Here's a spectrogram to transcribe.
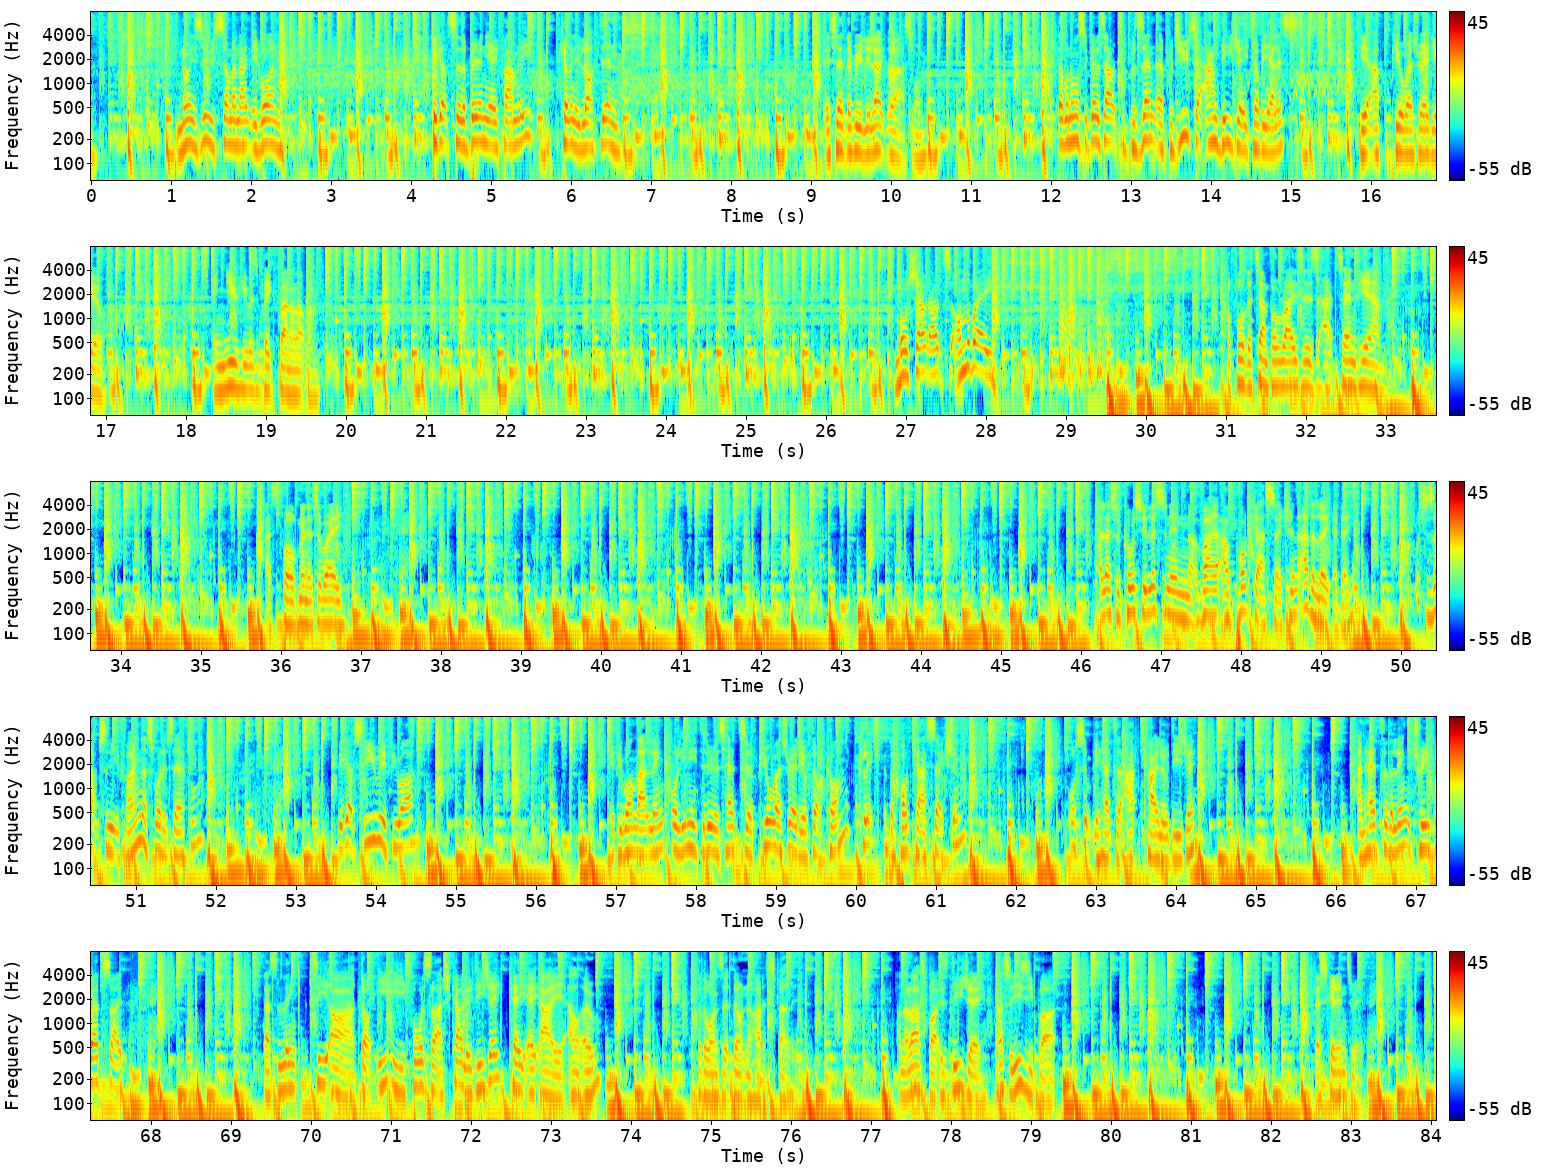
Noizu Summer 91. Big ups to the Bernier family, currently locked in. They said they really liked the last one. That one also goes out to presenter, producer, and DJ Toby Ellis here at Pure West Radio. I knew he was a big fan of that one. More shout outs on the way before the tempo rises at 10 pm. That's 12 minutes away. Unless, of course, you're listening via our podcast section at a later date, which is absolutely fine. That's what it's there for. Big ups to you if you are. If you want that link, all you need to do is head to purewestradio.com, click the podcast section, or simply head to at Kailo DJ and head to the Linktree website. That's linktr.ee forward slash Kailo DJ, K A I L O, for the ones that don't know how to spell it. And the last part is DJ. That's the easy part. Let's get into it.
